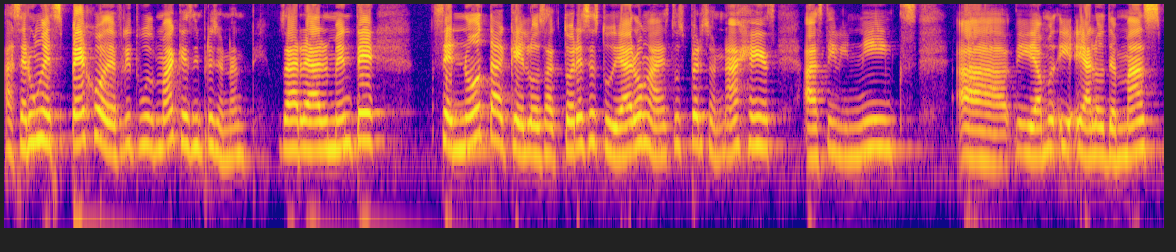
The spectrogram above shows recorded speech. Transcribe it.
hacer un espejo de Fleetwood Mac es impresionante. O sea, realmente se nota que los actores estudiaron a estos personajes, a Stevie Nicks, a, y, a los demás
